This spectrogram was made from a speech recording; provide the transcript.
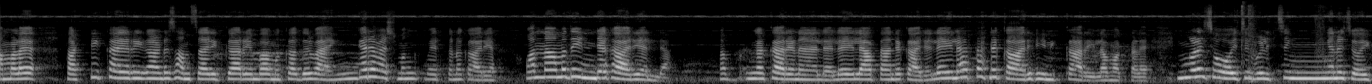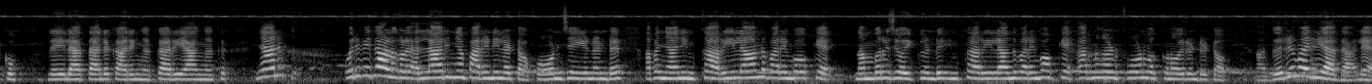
നമ്മളെ തട്ടിക്കയറികാണ്ട് സംസാരിക്കുക അറിയുമ്പോൾ നമുക്കതൊരു ഭയങ്കര വിഷമം വരുത്തുന്ന കാര്യമാണ് ഒന്നാമത് എന്റെ കാര്യമല്ല. നിങ്ങൾക്ക് അറിയണല്ലേ ലൈലാത്താന്റെ കാര്യം. ലൈലാത്താന്റെ കാര്യം എനിക്കറിയില്ല മക്കളെ. നിങ്ങൾ ചോദിച്ച് വിളിച്ച് ഇങ്ങനെ ചോദിക്കും. ലൈലാത്താന്റെ കാര്യം നിങ്ങൾക്ക് അറിയാം നിങ്ങൾക്ക് ഞാൻ ഒരുവിധ ആളുകൾ എല്ലാവരും ഞാൻ പറയണില്ല കേട്ടോ ഫോൺ ചെയ്യണുണ്ട്. അപ്പം ഞാൻ എനിക്ക് അറിയില്ല എന്ന് പറയുമ്പോൾ ഓക്കെ നമ്പർ ചോദിക്കുന്നുണ്ട്. എനിക്ക് അറിയില്ല എന്ന് പറയുമ്പോൾ ഓക്കെ അറിഞ്ഞാണ്ട് ഫോൺ വെക്കണവരുണ്ട് കേട്ടോ അതൊരു മര്യാദ അല്ലേ?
